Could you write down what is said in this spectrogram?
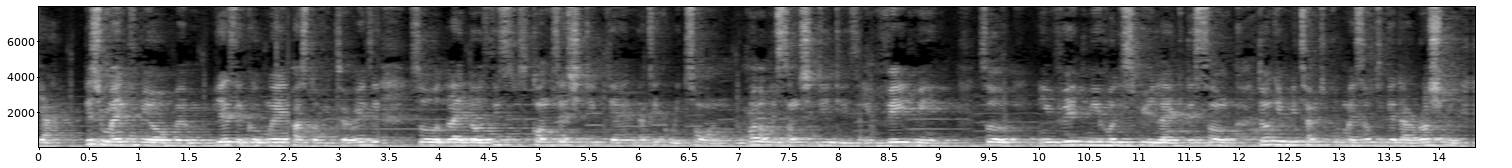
yeah. This reminds me of um, years ago when pastor victor so like there was this concert she did then i think return one of the songs she did is invade me. So invade me holy spirit like the song. Don't give me time to put myself together rush me.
